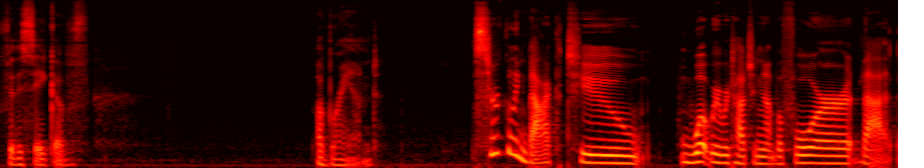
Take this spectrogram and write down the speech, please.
for the sake of a brand. Circling back to what we were touching on before, that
